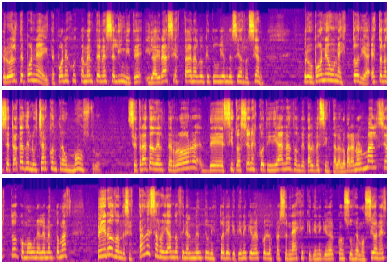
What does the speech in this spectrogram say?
Pero él te pone ahí, te pone justamente en ese límite y la gracia está en algo que tú bien decías recién propone una historia. Esto no se trata de luchar contra un monstruo. Se trata del terror de situaciones cotidianas donde tal vez se instala lo paranormal, ¿cierto? Como un elemento más, pero donde se está desarrollando finalmente una historia que tiene que ver con los personajes, que tiene que ver con sus emociones,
